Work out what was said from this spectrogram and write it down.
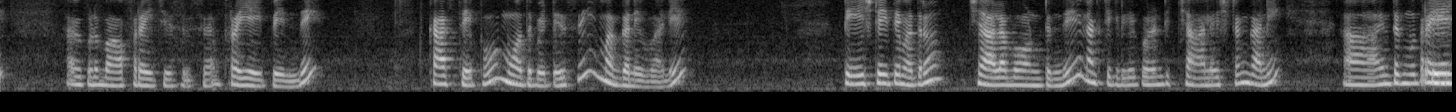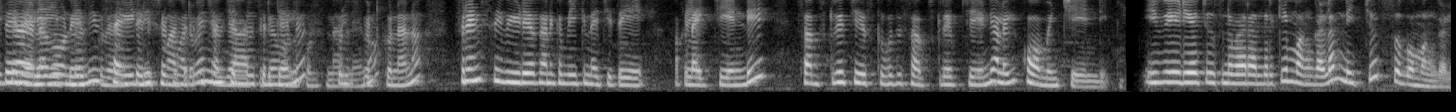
అవి కూడా బాగా ఫ్రై చేసేసా ఫ్రై అయిపోయింది. కాసేపు మూత పెట్టేసి మగ్గనివ్వాలి. టేస్ట్ అయితే మాత్రం చాలా బాగుంటుంది. నాకు చిక్కుడుకాయ కూర అంటే చాలా ఇష్టం. కానీ ఇంతకుముందు అయితే ఎలాగో ఉండేది సైడ్ డిష్ మాత్రమే నేను చిన్న ఉసిరికాయలు పులుసు పెట్టుకున్నాను. ఫ్రెండ్స్ ఈ వీడియో కనుక మీకు నచ్చితే ఒక లైక్ చేయండి. సబ్స్క్రైబ్ చేసుకోకపోతే సబ్స్క్రైబ్ చేయండి. అలాగే కామెంట్ చేయండి. ఈ వీడియో చూసిన వారందరికీ మంగళం నిత్య శుభమంగళం.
